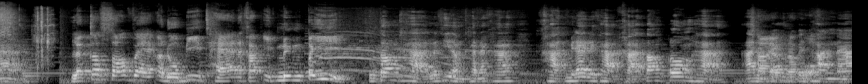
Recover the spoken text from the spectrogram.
อ่า แล้วก็ซอฟต์แวร์ Adobe แท้นะครับ อีก 1 ปี ถูกต้องค่ะ และที่สำคัญนะคะ ขาดไม่ได้เลยค่ะ ขาต้องกล้องค่ะ อันใช่ต้องครับ เป็นผมพันนะ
